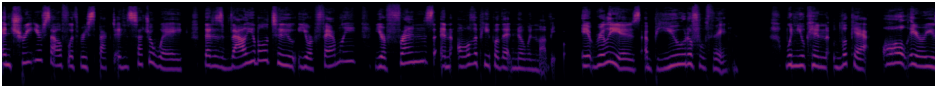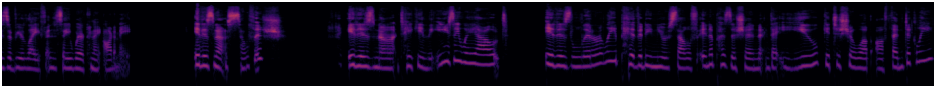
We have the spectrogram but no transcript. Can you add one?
and treat yourself with respect in such a way that is valuable to your family, your friends, and all the people that know and love you. It really is a beautiful thing when you can look at all areas of your life and say, where can I automate? It is not selfish. It is not taking the easy way out. It is literally pivoting yourself in a position that you get to show up authentically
